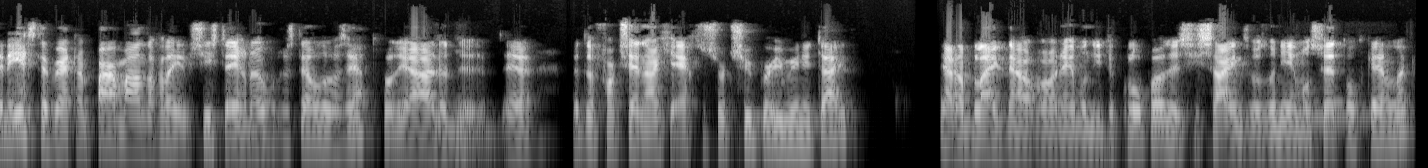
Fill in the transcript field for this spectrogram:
Ten eerste werd een paar maanden geleden precies tegenovergestelde gezegd. Van ja, de, met een vaccin had je echt een soort superimmuniteit. Ja, dat blijkt nou gewoon helemaal niet te kloppen. Dus die science was nog niet helemaal settled kennelijk.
